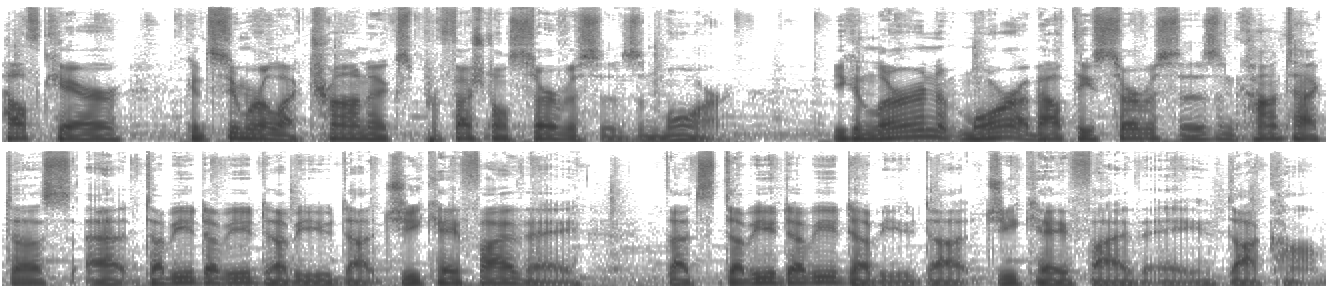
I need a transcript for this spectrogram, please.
healthcare, consumer electronics, professional services, and more. You can learn more about these services and contact us at www.gk5a. That's www.gk5a.com.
